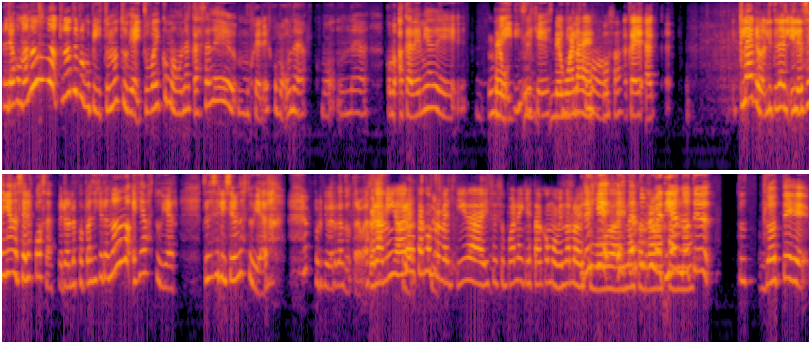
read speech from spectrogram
era como, no, no, no, tú no te preocupes, tú no estudias. Tú vas como a una casa de mujeres, como una, como una, como academia de, De, ladies. Es que es de en buena esposa. aca- ac- Claro, literal, y le enseñan a ser esposa, pero los papás dijeron, no, no, no, ella va a estudiar. Entonces se le hicieron estudiar, porque verga tu trabajo. Pero amiga ahora Pero- está comprometida y se supone que está como viendo lo de Pero su es que boda y no estar está comprometida no te, tú- no te...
